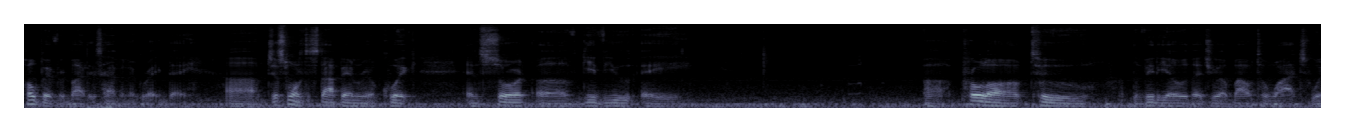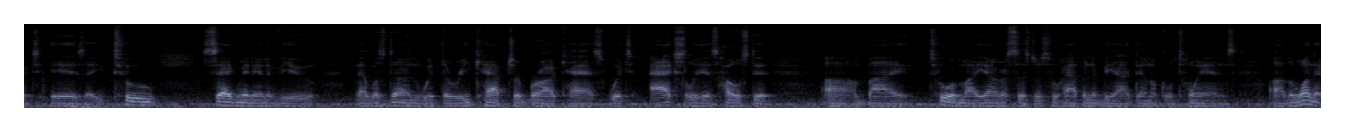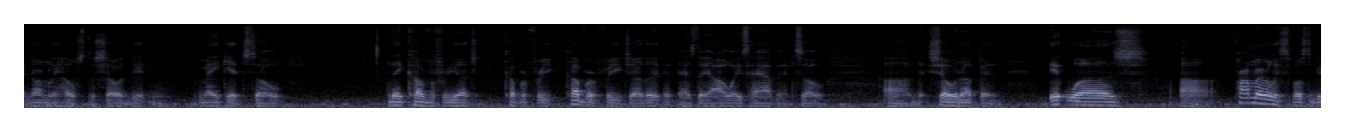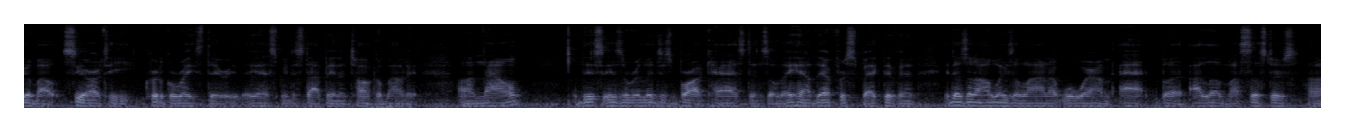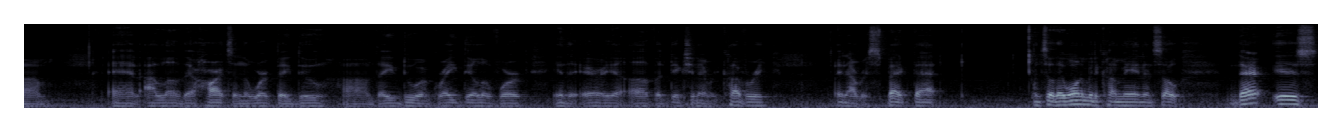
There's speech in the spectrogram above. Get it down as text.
Hope everybody's having a great day. Uh, just wanted to stop in real quick and sort of give you a uh, prologue to the video that you're about to watch, which is a two segment interview that was done with the Recapture broadcast, which actually is hosted uh, by two of my younger sisters who happen to be identical twins. Uh, the one that normally hosts the show didn't make it, so they cover for each cover for cover for each other as they always have, and so uh, they showed up, and it was uh, primarily supposed to be about CRT, critical race theory. They asked me to stop in and talk about it. Uh, now, this is a religious broadcast, and so they have their perspective, and it doesn't always align up with where I'm at. But I love my sisters. Um, and I love their hearts and the work they do. Uh, they do a great deal of work in the area of addiction and recovery, and I respect that. And so they wanted me to come in, and so there is,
